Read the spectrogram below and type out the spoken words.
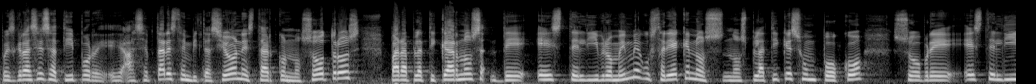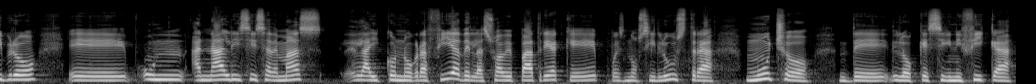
Pues gracias a ti por eh, aceptar esta invitación, estar con nosotros para platicarnos de este libro. A mí me gustaría que nos, nos platiques un poco sobre este libro, eh, un análisis además la iconografía de la suave patria que pues nos ilustra mucho de lo que significa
